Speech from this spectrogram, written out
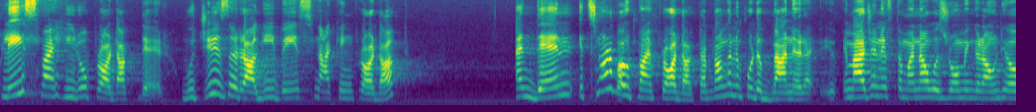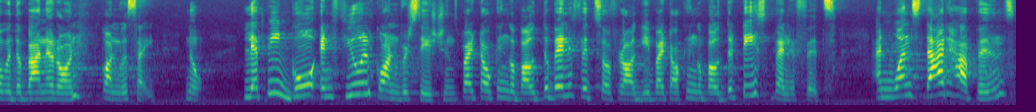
place my hero product there, which is a ragi-based snacking product, and then it's not about my product. I'm not going to put a banner. Imagine if Tamanna was roaming around here with a banner on Convosight. No. Let me go and fuel conversations by talking about the benefits of ragi, by talking about the taste benefits. And once that happens,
